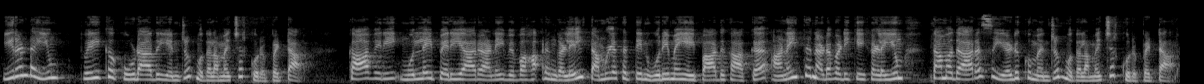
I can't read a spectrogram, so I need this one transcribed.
இரண்டையும் பிரிக்கக்கூடாது என்றும் முதலமைச்சர் குறிப்பிட்டார். காவிரி முல்லை பெரியாறு அணை விவகாரங்களில் தமிழகத்தின் உரிமையை பாதுகாக்க அனைத்து நடவடிக்கைகளையும் தமது அரசு எடுக்கும் என்றும் முதலமைச்சர் குறிப்பிட்டார்.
